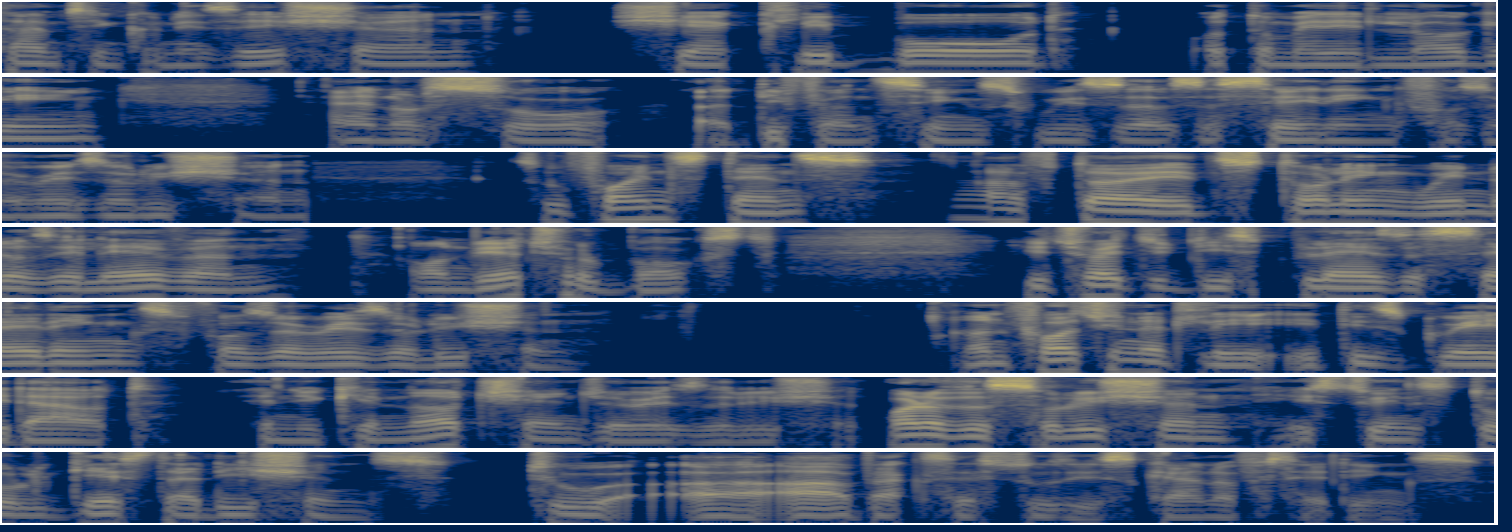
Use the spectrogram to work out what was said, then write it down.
time synchronization, share clipboard, automated logging, and also uh, different things with uh, the setting for the resolution. So for instance, after installing Windows 11 on VirtualBox, you try to display the settings for the resolution. Unfortunately, it is grayed out and you cannot change the resolution. One of the solutions is to install guest additions to uh, have access to this kind of settings.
